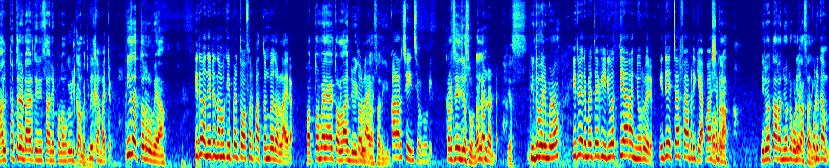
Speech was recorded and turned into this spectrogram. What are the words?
നാല്പത്തി രണ്ടായിരത്തി ഇനി സാധനം ഇപ്പോൾ നമുക്ക് വിൽക്കാൻ പറ്റും. വിൽക്കാൻ പറ്റും. ഇത് എത്ര രൂപയാ? ഇത് വന്നിട്ട് നമുക്ക് ഇപ്പോഴത്തെ ഓഫർ പത്തൊൻപത് തൊള്ളായിരം പത്തൊമ്പതിനായിരത്തി തൊള്ളായിരം. രൂപയ്ക്ക് സാധിക്കും. കളർ ചേഞ്ചോടുകൂടി കളർ ചേഞ്ചസ് ഉണ്ട് ഉണ്ട് യെസ് ഇത് വരുമ്പോഴോ? ഇത് വരുമ്പോഴത്തേക്ക് ഇരുപത്തിയാറ് അഞ്ഞൂറ് വരും. ഇത് എച്ച് ആർ ഫാബ്രിക്കാ വാഷബിളാ ഇരുപത്തി ആറ് അഞ്ഞൂറിന് കൊടുക്കാൻ സാധിക്കും.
